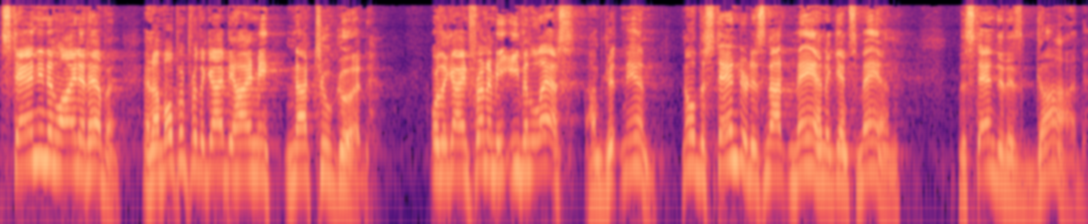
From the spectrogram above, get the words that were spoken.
Standing in line at heaven, and I'm open for the guy behind me, not too good. Or the guy in front of me, even less. I'm getting in. No, the standard is not man against man. The standard is God.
